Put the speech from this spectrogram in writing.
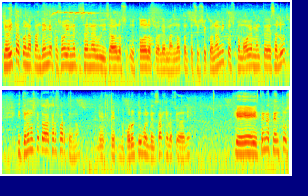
y ahorita con la pandemia pues obviamente se han agudizado todos los problemas, ¿no? Tanto socioeconómicos como obviamente de salud y tenemos que trabajar fuerte, ¿no? Este, por último, el mensaje a la ciudadanía. Que estén atentos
